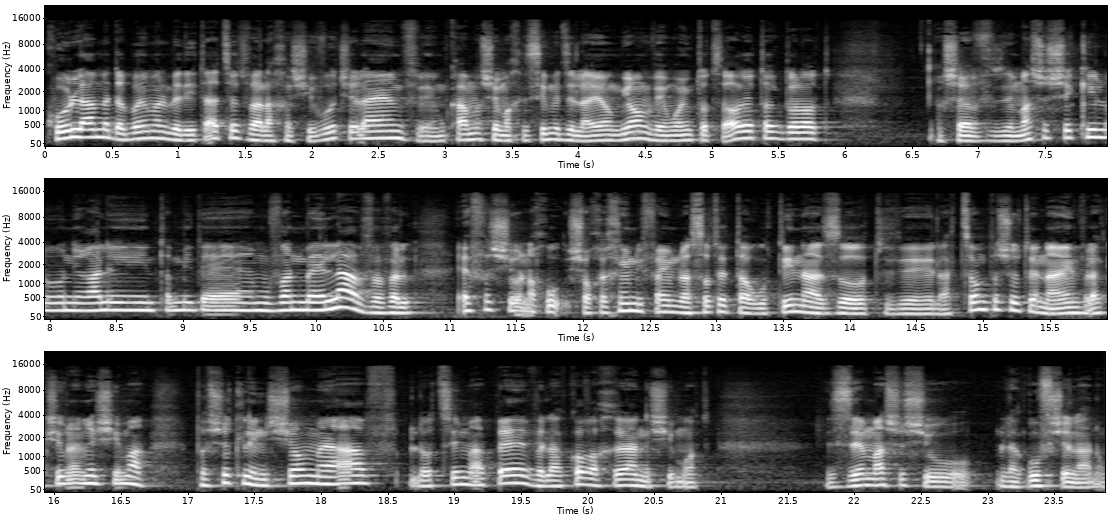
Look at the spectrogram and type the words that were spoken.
כולם מדברים על מדיטציות ועל החשיבות שלהם, ועם כמה שמכניסים את זה ליום יום, והם רואים תוצאות יותר גדולות. עכשיו, זה משהו שכאילו נראה לי תמיד אה, מובן מאליו, אבל איפשהו אנחנו שוכחים לפעמים לעשות את הרוטינה הזאת, ולעצום פשוט עיניים ולהקשיב לנשימה. פשוט לנשום מהאף, להוציא מהפה ולעקוב אחרי הנשימות. זה משהו שהוא לגוף שלנו.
